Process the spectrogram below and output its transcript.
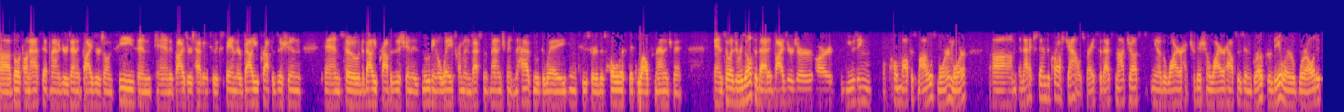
uh, both on asset managers and advisors on fees and, and advisors having to expand their value proposition. And so the value proposition is moving away from investment management and has moved away into sort of this holistic wealth management. And so as a result of that, advisors are, are using home office models more and more. Um, and that extends across channels, right? So that's not just you know the wire traditional wirehouses and broker dealer world. It's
